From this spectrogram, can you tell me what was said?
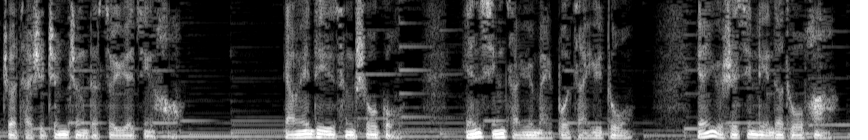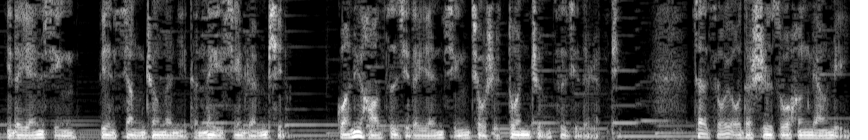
这才是真正的岁月静好。梁元帝曾说过：“言行在于美，不在于多。言语是心灵的图画，你的言行便象征了你的内心人品。管理好自己的言行，就是端正自己的人品。”在所有的世俗衡量里，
